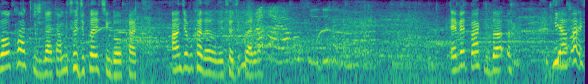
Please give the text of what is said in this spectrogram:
Go kart gibi zaten. Bu çocuklar için go kart. Anca bu kadar oluyor çocuklara. Evet bak bu da yavaş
